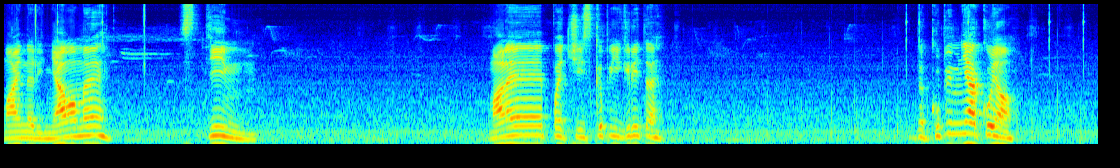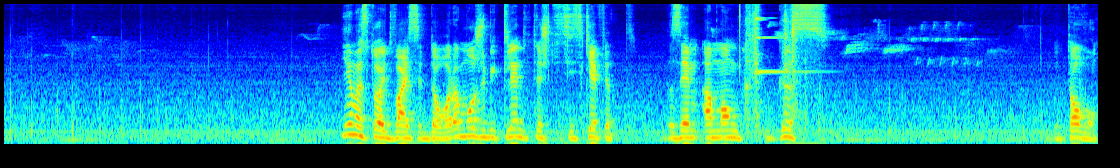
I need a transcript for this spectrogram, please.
Майнери нямаме. Steam. Мале, пък че изкъпи игрите. Да купим някоя. Имаме 120 долара. Може би клиентите ще си скефят. Да вземем Among Us. Готово.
